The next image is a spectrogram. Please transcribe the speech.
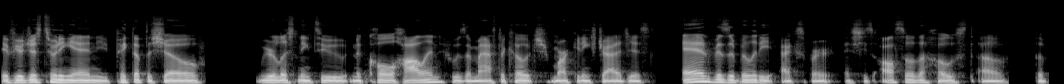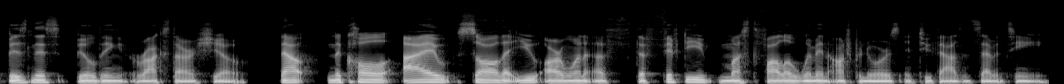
If you're just tuning in, you picked up the show. We were listening to Nicole Holland, who is a master coach, marketing strategist, and visibility expert. And she's also the host of the Business Building Rockstar Show. Now, Nicole, I saw that you are one of the 50 must follow women entrepreneurs in 2017.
